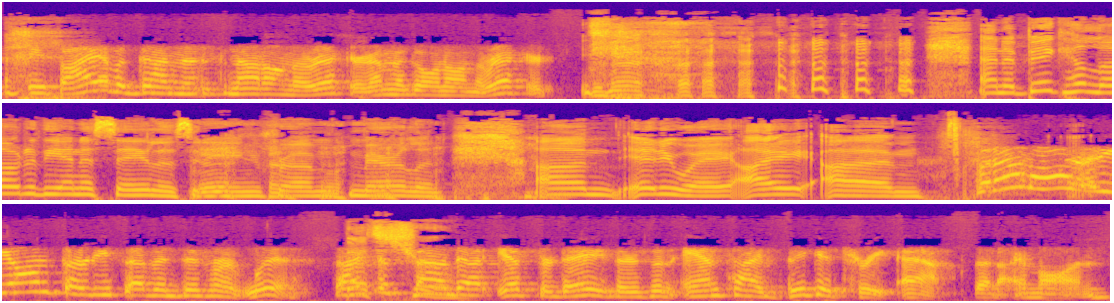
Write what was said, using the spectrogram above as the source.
if if I have a gun that's not on the record, I'm not going on the record. And a big hello to the NSA listening from Maryland. Um, anyway, I. Um, But I'm already on 37 different lists. I just true. found out yesterday there's an anti-bigotry app that I'm on.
